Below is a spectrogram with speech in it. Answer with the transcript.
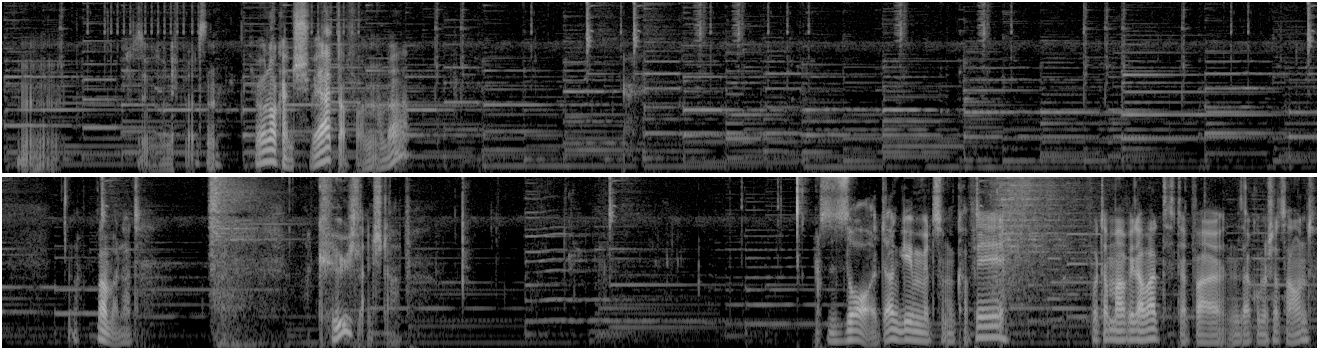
Hm. Ich habe noch kein Schwert davon, oder? War man hat. Küchleinstab. So, dann gehen wir zum Café. Futter mal wieder was. Das war ein sehr komischer Sound.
